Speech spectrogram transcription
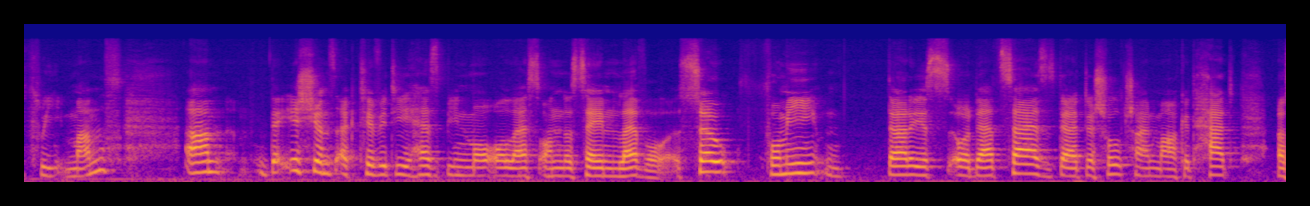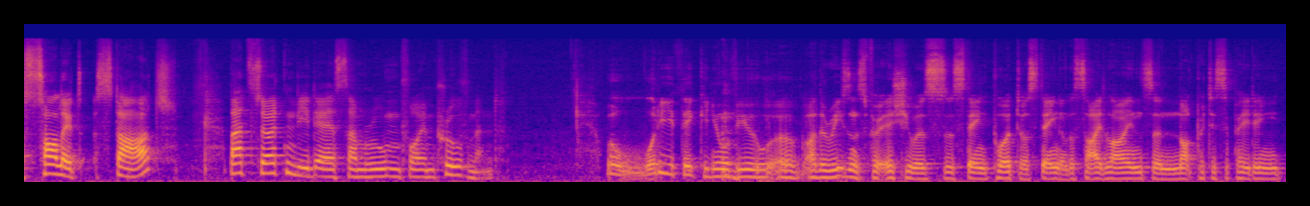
three months, um, the issuance activity has been more or less on the same level. So for me, that is or that says that the Schuldschein market had a solid start, but certainly there is some room for improvement. Well, what do you think, in your view, uh, are the reasons for issuers uh, staying put or staying on the sidelines and not participating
